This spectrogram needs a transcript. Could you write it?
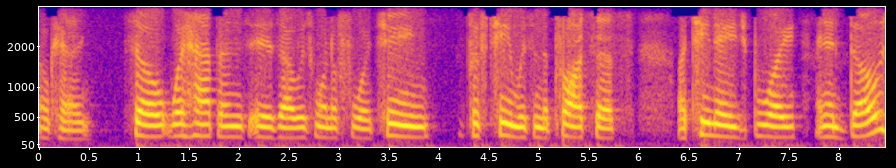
Okay. So what happens is I was one of 14. 15 was in the process, a teenage boy. And in those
